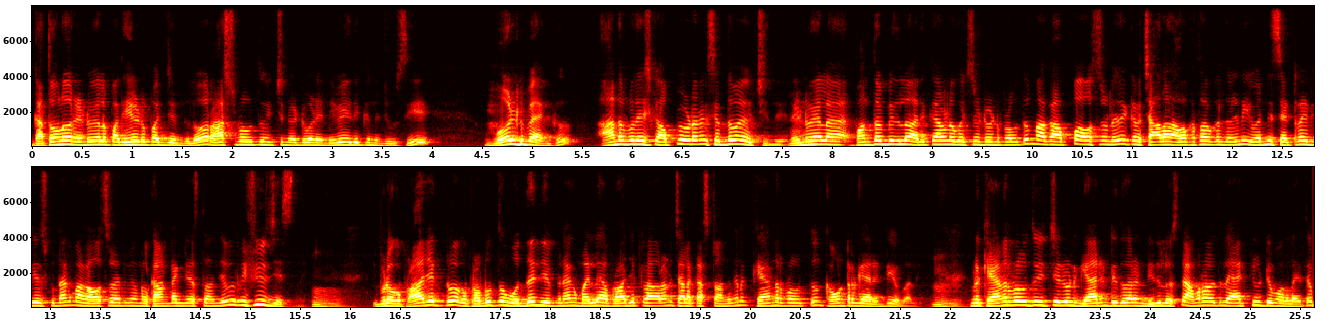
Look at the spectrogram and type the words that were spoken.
గతంలో రెండు వేల పదిహేడు పద్దెనిమిదిలో రాష్ట్ర ప్రభుత్వం ఇచ్చినటువంటి నివేదికను చూసి వరల్డ్ బ్యాంక్ ఆంధ్రప్రదేశ్కి అప్పు ఇవ్వడానికి సిద్ధమై వచ్చింది. రెండు వేల పంతొమ్మిదిలో అధికారంలోకి వచ్చినటువంటి ప్రభుత్వం మాకు అప్పు అవసరం లేదు ఇక్కడ చాలా అవకతవకలు జరిగినాయి ఇవన్నీ సెటరైట్ చేసుకున్నాక మాకు అవసరం అయితే మిమ్మల్ని కాంటాక్ట్ చేస్తామని చెప్పి రిఫ్యూజ్ చేసింది. ఇప్పుడు ఒక ప్రాజెక్టు ఒక ప్రభుత్వం వద్దని చెప్పినాక మళ్ళీ ఆ ప్రాజెక్ట్ రావాలంటే చాలా కష్టం. అందుకని కేంద్ర ప్రభుత్వం కౌంటర్ గ్యారంటీ ఇవ్వాలి. ఇప్పుడు కేంద్ర ప్రభుత్వం ఇచ్చేటువంటి గ్యారంటీ ద్వారా నిధులు వస్తే అమరావతిలో యాక్టివిటీ మొదలైతే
